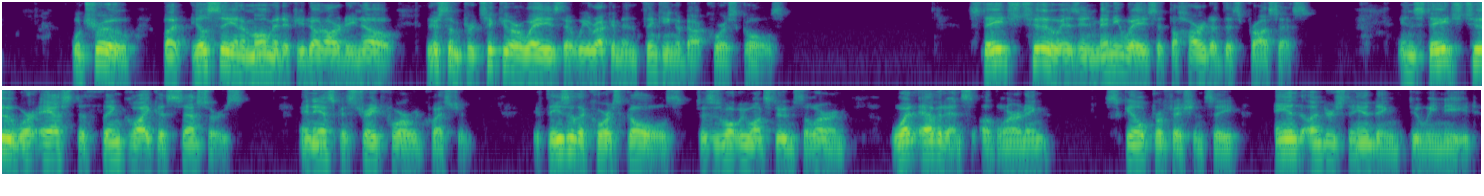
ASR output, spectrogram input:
Well, true, but you'll see in a moment, if you don't already know, there's some particular ways that we recommend thinking about course goals. Stage two is in many ways at the heart of this process. In stage two, we're asked to think like assessors and ask a straightforward question. If these are the course goals, this is what we want students to learn, what evidence of learning, skill proficiency, and understanding do we need?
